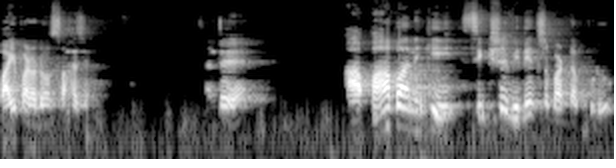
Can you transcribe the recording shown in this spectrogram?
భయపడడం సహజం. ఏంటంటే ఆ పాపానికి శిక్ష విధించబడ్డప్పుడు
